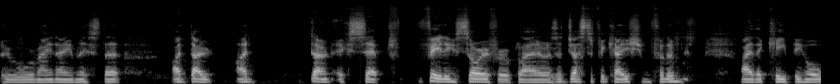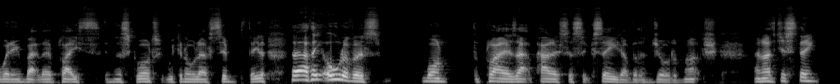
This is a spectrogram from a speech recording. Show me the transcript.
who will remain nameless that I don't I don't accept feeling sorry for a player as a justification for them either keeping or winning back their place in the squad. We can all have sympathy. I think all of us want the players at Palace to succeed, other than Jordan Mutch, and I just think,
